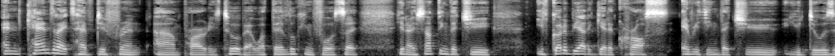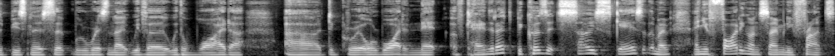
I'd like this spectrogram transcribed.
and candidates have different um, priorities too about what they're looking for. So, you know, something that you you've got to be able to get across everything that you you do as a business that will resonate with a with a wider uh, degree or wider net of candidates because it's so scarce at the moment, and you're fighting on so many fronts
